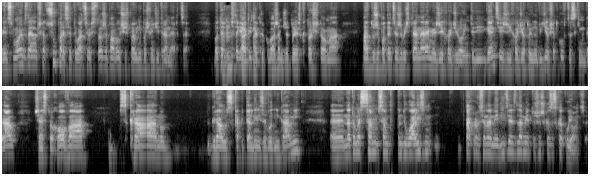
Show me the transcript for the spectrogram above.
Więc moim zdaniem na przykład super sytuacją jest to, że Paweł się pełni poświęci trenerce. Bo też mhm, tak jak tak, ty, tak. Uważam, że to jest ktoś, kto ma bardzo duży potencjał, żeby być trenerem, jeżeli chodzi o inteligencję, jeżeli chodzi o to, ile widział w siatkówce, z kim grał, Częstochowa, Skra, no, grał z kapitalnymi zawodnikami. E, natomiast sam, sam ten dualizm w tak profesjonalnej lidze jest dla mnie troszeczkę zaskakujący.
